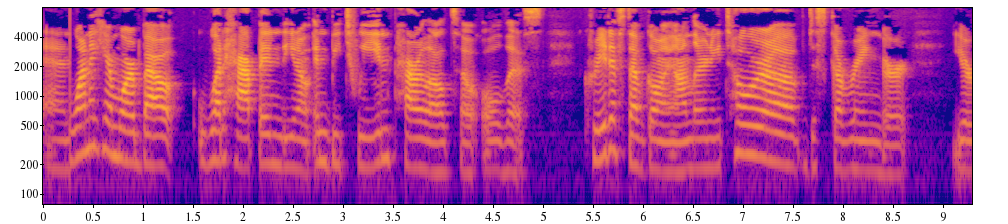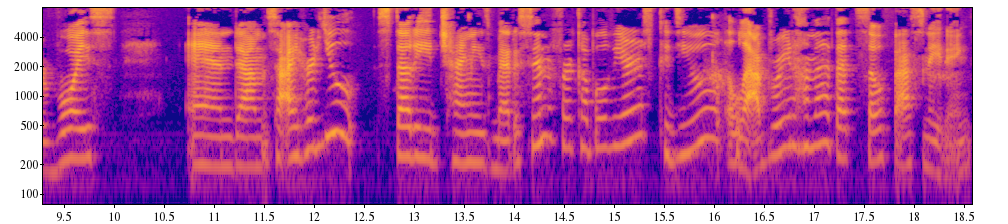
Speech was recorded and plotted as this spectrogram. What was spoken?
and want to hear more about what happened, you know, in between parallel to all this creative stuff going on, learning Torah, discovering your your voice. And um, so I heard you studied Chinese medicine for a couple of years. Could you elaborate on that? That's so fascinating.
